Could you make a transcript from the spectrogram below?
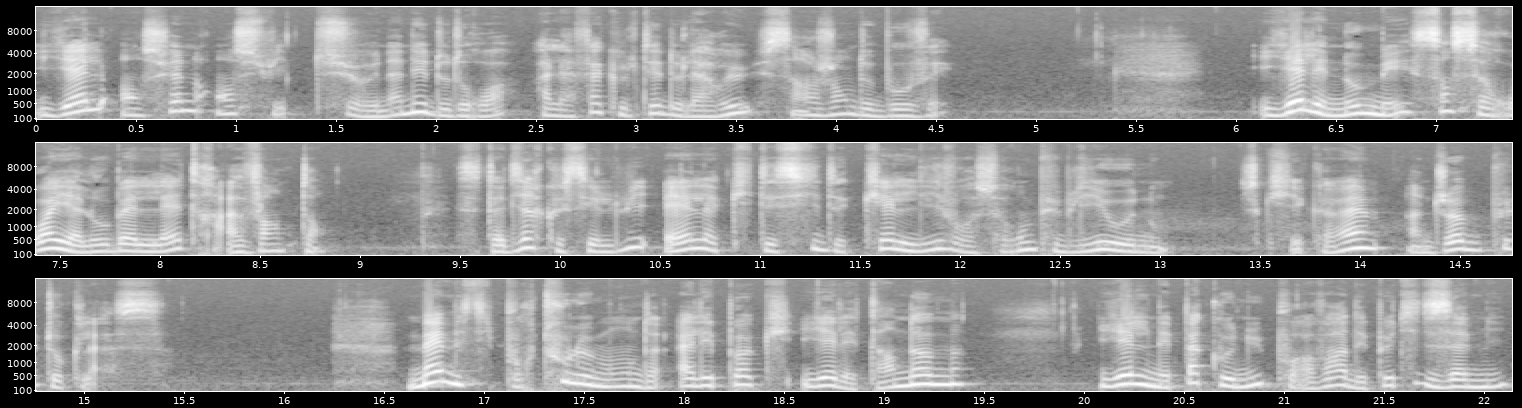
Yel enchaîne ensuite sur une année de droit à la faculté de la rue Saint-Jean de Beauvais. Yel est nommé censeur royal aux belles lettres à 20 ans, c'est-à-dire que c'est lui, elle, qui décide quels livres seront publiés ou non ce qui est quand même un job plutôt classe. Même si pour tout le monde, à l'époque, Yel est un homme, Yel n'est pas connu pour avoir des petites amies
